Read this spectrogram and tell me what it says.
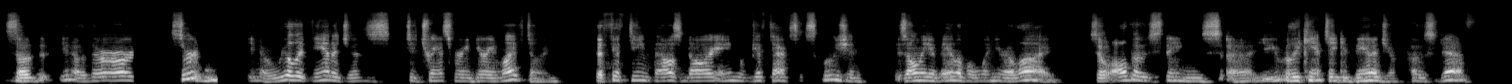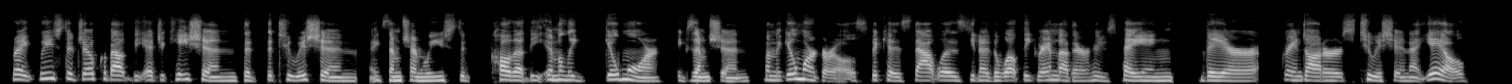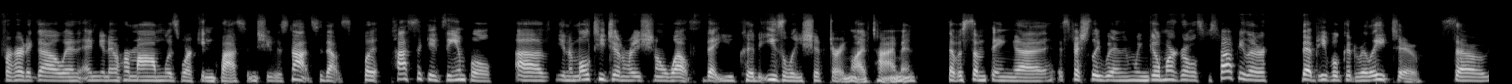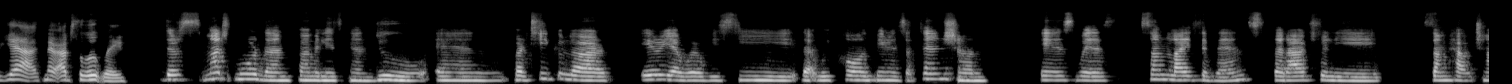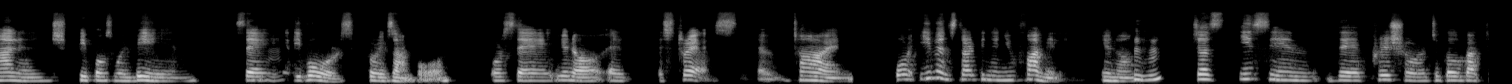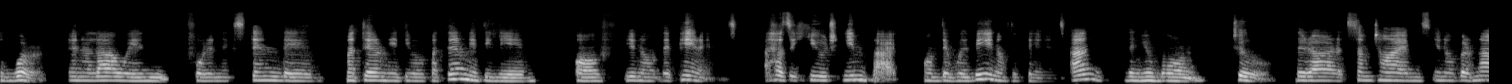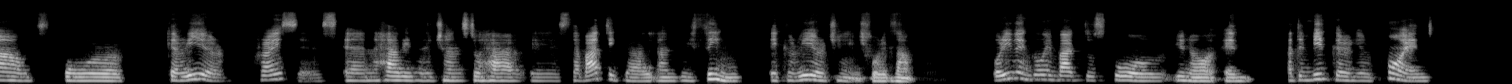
So, you know, there are certain, you know, real advantages to transferring during lifetime. The $15,000 annual gift tax exclusion is only available when you're alive. So all those things uh, you really can't take advantage of post death. Right. We used to joke about the education, the, the tuition exemption. We used to call that the Emily Gilmore exemption from the Gilmore girls because that was, you know, the wealthy grandmother who's paying their granddaughter's tuition at Yale for her to go. And, and, you know, her mom was working class and she was not. So that was a classic example of, you know, multi generational wealth that you could easily shift during lifetime. And that was something, uh, especially when, when Gilmore Girls was popular, that people could relate to. So yeah, no, absolutely. There's much more than families can do. And particular area where we see that we call parents' attention is with some life events that actually somehow challenge people's well-being. Say mm-hmm. a divorce, for example, or say, you know, a, a stress, a time, or even starting a new family, you know. Mm-hmm just easing the pressure to go back to work and allowing for an extended maternity or paternity leave of, you know, the parents has a huge impact on the well-being of the parents and the newborn too. There are sometimes, you know, burnouts or career crisis and having the chance to have a sabbatical and rethink a career change, for example or even going back to school, you know, in at the mid-career point,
